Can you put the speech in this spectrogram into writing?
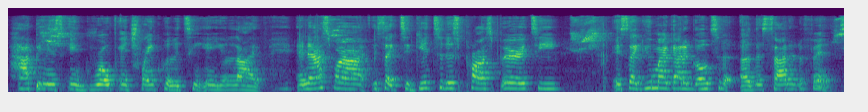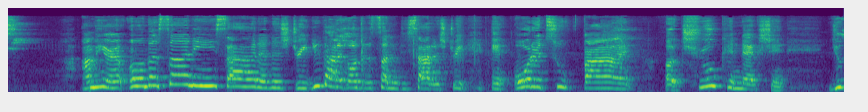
happiness and growth and tranquility in your life. And that's why it's like to get to this prosperity, it's like you might got to go to the other side of the fence. I'm here on the sunny side of the street. You got to go to the sunny side of the street in order to find a true connection, you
